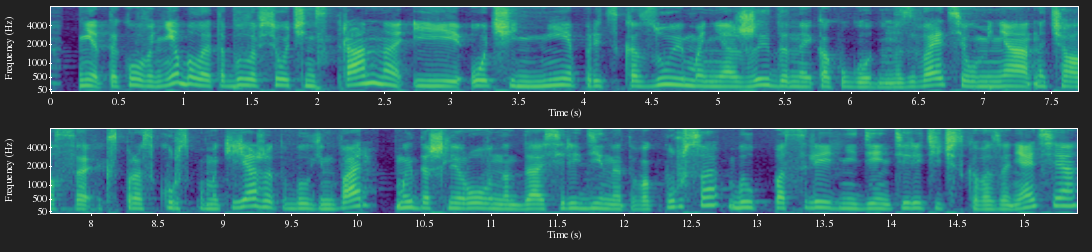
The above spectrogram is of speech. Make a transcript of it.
Нет, такого не было, это было все очень странно и очень непредсказуемо, неожиданно и как угодно. Называйте, у меня начался экспресс-курс по макияжу, это был январь. Мы дошли ровно до середины этого курса, был последний день теоретического занятия.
